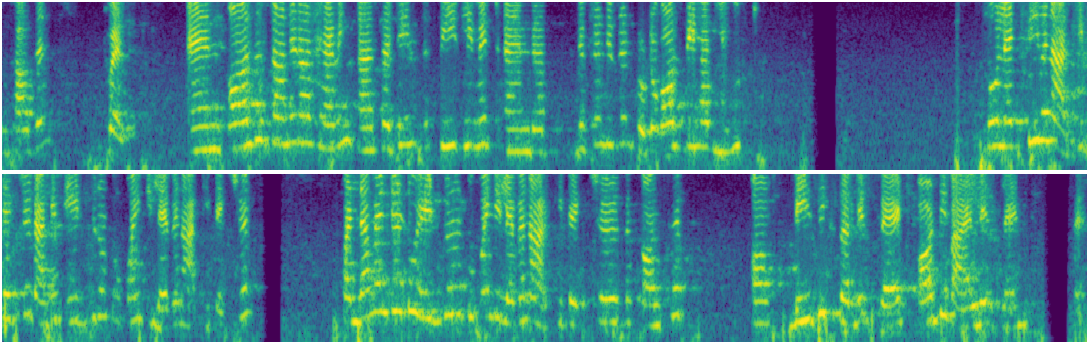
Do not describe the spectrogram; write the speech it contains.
2012. And all the standard are having a certain speed limit and uh, different different protocols they have used so let's see an architecture that is 802.11 architecture. Fundamental to 802.11 architecture, the concept of basic service set or the wireless LAN cell.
